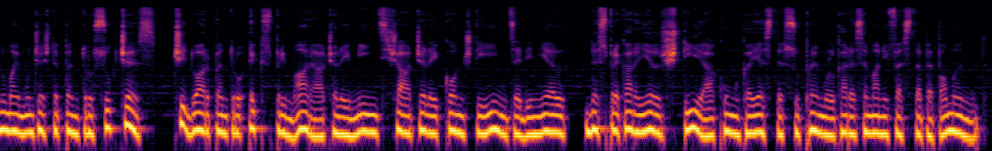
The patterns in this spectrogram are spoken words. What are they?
nu mai muncește pentru succes, ci doar pentru exprimarea acelei minți și a acelei conștiințe din el despre care el știe acum că este supremul care se manifestă pe pământ.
